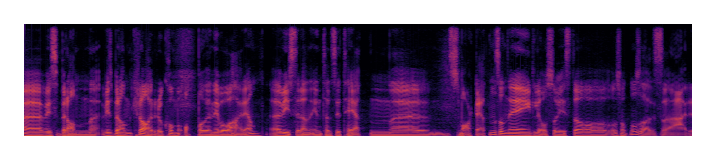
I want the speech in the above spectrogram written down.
Eh, hvis Brann klarer å komme opp på det nivået her igjen, eh, viser den intensiteten, eh, smartheten, som de egentlig også viste, og, og sånt noe, så er,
